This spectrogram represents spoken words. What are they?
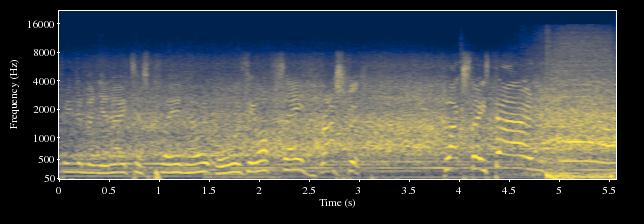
Freedom and United's playing now. Oh, is the offside? Rashford. Black stays down.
